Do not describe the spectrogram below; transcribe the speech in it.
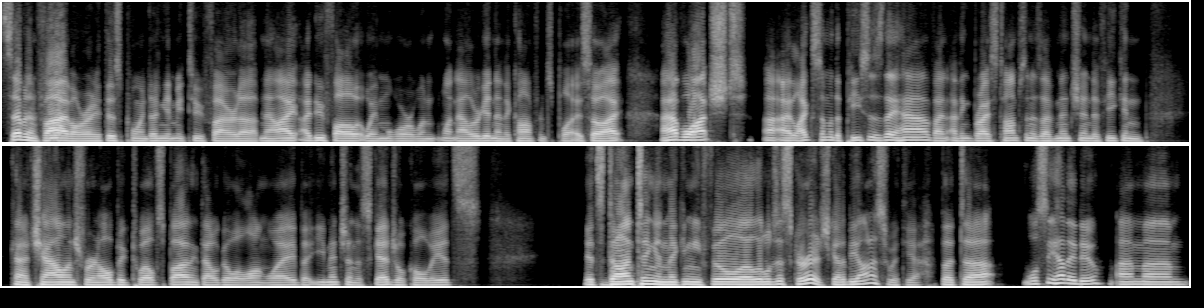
seven and five already at this point doesn't get me too fired up. Now I, I do follow it way more when, when now we're getting into conference play. So I I have watched. Uh, I like some of the pieces they have. I, I, think Bryce Thompson, as I've mentioned, if he can kind of challenge for an All Big Twelve spot, I think that'll go a long way. But you mentioned the schedule, Colby. It's it's daunting and making me feel a little discouraged. Got to be honest with you. But uh, we'll see how they do. I'm um,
